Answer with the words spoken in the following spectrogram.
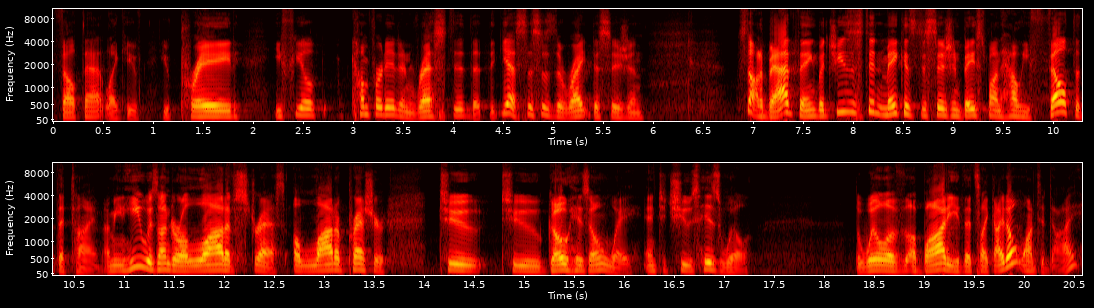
felt that? Like, you've, you've prayed, you feel comforted and rested that, that, yes, this is the right decision. It's not a bad thing, but Jesus didn't make his decision based upon how he felt at the time. I mean, he was under a lot of stress, a lot of pressure to, to go his own way and to choose his will. The will of a body that's like, I don't want to die.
